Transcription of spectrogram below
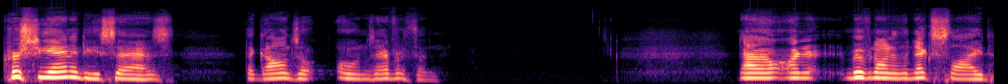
Christianity says that God owns everything. Now, on, moving on to the next slide,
